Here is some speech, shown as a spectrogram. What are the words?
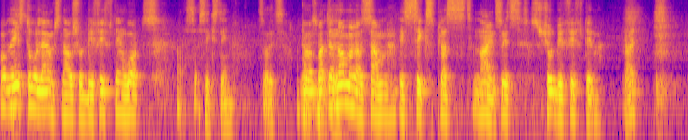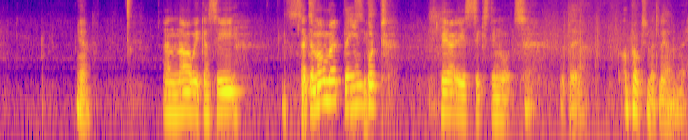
of these two lamps now should be 15 watts. Uh, 16. So it's No, but the nominal sum is 6 plus 9, so it should be 15, right? Yeah. And now we can see at the moment the Six. input here is 16 watts. but they approximately anyway.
